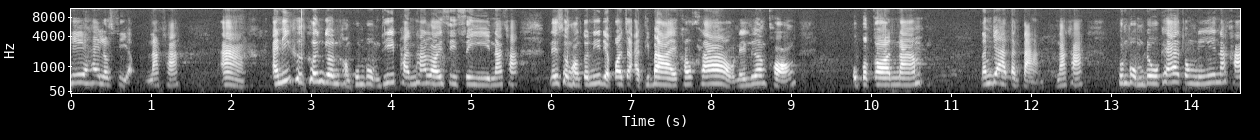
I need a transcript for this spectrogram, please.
ที่ให้เราเสียบนะคะอ่าอันนี้คือเครื่องยนต์ของคุณบุ๋มที่ 1,500 ซีซีนะคะ ในส่วนของตัวนี้เดี๋ยวปอจะอธิบายคร่าวๆ ในเรื่องของอุปกรณ์น้ำน้ำยาต่างๆนะคะ คุณบุ๋มดูแค่ตรงนี้นะคะ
